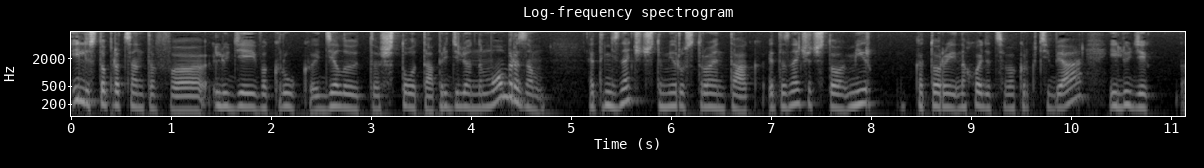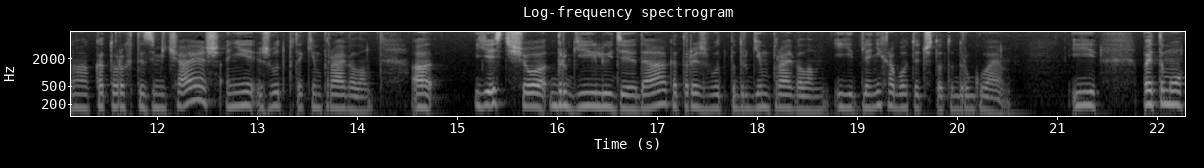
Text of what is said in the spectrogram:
или 100% э, людей вокруг делают что-то определенным образом, это не значит, что мир устроен так. Это значит, что мир, который находится вокруг тебя, и люди, э, которых ты замечаешь, они живут по таким правилам. А есть еще другие люди, да, которые живут по другим правилам, и для них работает что-то другое. И поэтому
